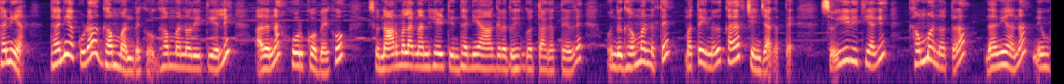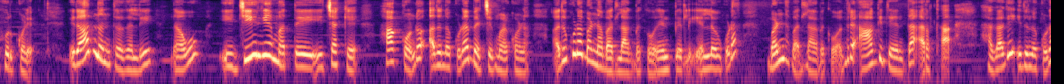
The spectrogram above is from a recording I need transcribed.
ಧನಿಯಾ ಧನಿಯಾ ಕೂಡ ಘಮ್ ಅನ್ನಬೇಕು ಘಮ್ ಅನ್ನೋ ರೀತಿಯಲ್ಲಿ ಅದನ್ನು ಹುರ್ಕೋಬೇಕು. ಸೊ ನಾರ್ಮಲಾಗಿ ನಾನು ಹೇಳ್ತೀನಿ, ಧನಿಯಾ ಆಗಿರೋದು ಹೆಂಗೆ ಗೊತ್ತಾಗುತ್ತೆ ಅಂದರೆ ಒಂದು ಘಮ್ ಅನ್ನತ್ತೆ, ಮತ್ತು ಇನ್ನೊಂದು ಕಲರ್ ಚೇಂಜ್ ಆಗುತ್ತೆ. ಸೊ ಈ ರೀತಿಯಾಗಿ ಘಮ್ ಅನ್ನೋ ಥರ ಧನಿಯಾನ ನೀವು ಹುರ್ಕೊಳ್ಳಿ. ಇದಾದ ನಂತರದಲ್ಲಿ ನಾವು ಈ ಜೀರಿಗೆ ಮತ್ತು ಈ ಚಕ್ಕೆ ಹಾಕ್ಕೊಂಡು ಅದನ್ನು ಕೂಡ ಬೆಚ್ಚಗೆ ಮಾಡ್ಕೊಳ್ಳೋಣ. ಅದು ಕೂಡ ಬಣ್ಣ ಬದಲಾಗಬೇಕು, ನೆನಪಿರಲಿ. ಎಲ್ಲವೂ ಕೂಡ ಬಣ್ಣ ಬದಲಾಗಬೇಕು ಅಂದರೆ ಆಗಿದೆ ಅಂತ ಅರ್ಥ. ಹಾಗಾಗಿ ಇದನ್ನು ಕೂಡ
